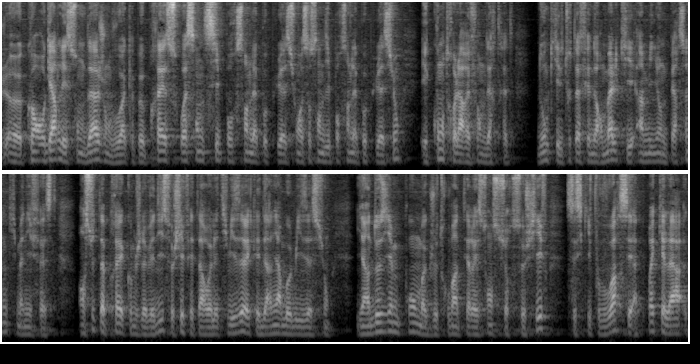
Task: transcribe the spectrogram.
Euh, quand on regarde les sondages, on voit qu'à peu près 66% de la population à 70% de la population est contre la réforme des retraites. Donc il est tout à fait normal qu'il y ait un million de personnes qui manifestent. Ensuite, après, comme je l'avais dit, ce chiffre est à relativiser avec les dernières mobilisations. Il y a un deuxième point que je trouve intéressant sur ce chiffre, c'est ce qu'il faut voir, c'est après qu'elle a,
